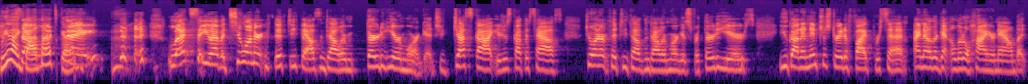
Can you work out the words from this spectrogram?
We like that. That's let's good. Say, let's say you have a two hundred and fifty thousand dollar thirty year mortgage. You just got you just got this house, two hundred fifty thousand dollar mortgage for thirty years. You got an interest rate of five percent. I know they're getting a little higher now, but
